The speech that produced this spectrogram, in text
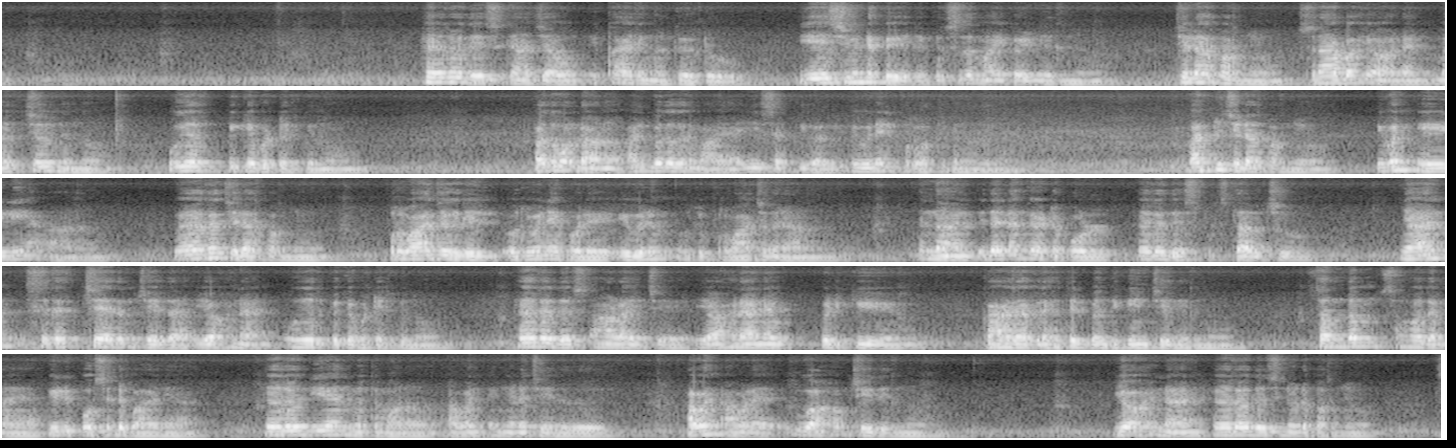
ഹേറോദേസ് രാജാവും ഇക്കാര്യങ്ങൾ കേട്ടു. യേശുവിന്റെ പേര് പ്രസിദ്ധമായി കഴിഞ്ഞിരുന്നു. ചിലർ പറഞ്ഞു സ്നാപഹയോനൻ മരിച്ചവരിൽ നിന്നും ഉയർപ്പിക്കപ്പെട്ടിരിക്കുന്നു. അതുകൊണ്ടാണ് അത്ഭുതകരമായ ഈ ശക്തികൾ ഇവനിൽ പ്രവർത്തിക്കുന്നത് മറ്റു ചിലർ പറഞ്ഞു ഇവൻ ഏലിയ ആണ്. വേറെ ചിലർ പറഞ്ഞു പ്രവാചകരിൽ ഒരുവനെ പോലെ ഇവനും ഒരു പ്രവാചകനാണ്. എന്നാൽ ഇതെല്ലാം കേട്ടപ്പോൾ ഹെറദസ് പ്രസ്താവിച്ചു ഞാൻ ശിരച്ഛേദം ചെയ്ത യോഹനാൻ ഉയർപ്പിക്കപ്പെട്ടിരിക്കുന്നു. ഹെറദസ് ആളയച്ച് യോഹനാനെ പിടിക്കുകയും കാരാഗ്രഹത്തിൽ ബന്ധിക്കുകയും ചെയ്തിരുന്നു. സ്വന്തം സഹോദരനായ ഫിലിപ്പോസിന്റെ ഭാര്യ ഹെറോദിയ നിമിത്തമാണ് അവൻ എങ്ങനെ ചെയ്തത്? അവൻ അവളെ വിവാഹം ചെയ്തിരുന്നു. യോഹന്നാൻ ഹെറോദസിനോട് പറഞ്ഞു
